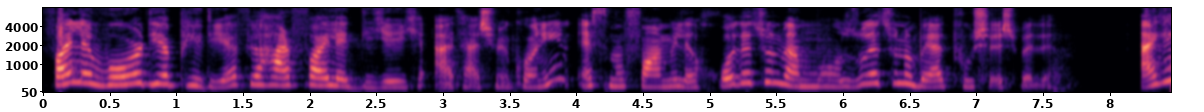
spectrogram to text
فایل ورد یا پی دی اف یا هر فایل دیگه ای که attach می‌کنین اسم و فامیل خودتون و موضوعتون رو باید پوشش بده. اگه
